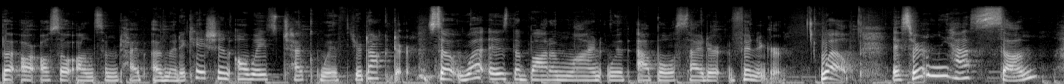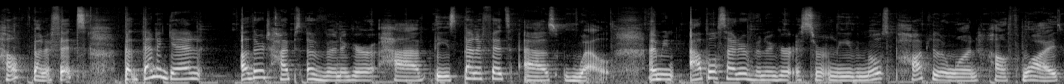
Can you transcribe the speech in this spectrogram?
but are also on some type of medication, always check with your doctor. So what is the bottom line with apple cider vinegar? Well, it certainly has some health benefits, but then again, other types of vinegar have these benefits as well. I mean, apple cider vinegar is certainly the most popular one health-wise,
